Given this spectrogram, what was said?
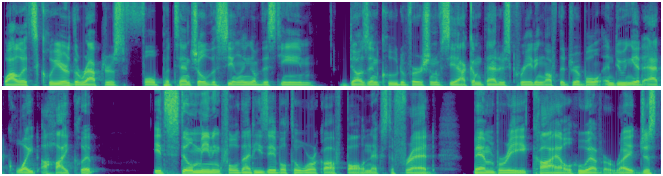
while it's clear the Raptors' full potential, the ceiling of this team does include a version of Siakam that is creating off the dribble and doing it at quite a high clip. It's still meaningful that he's able to work off ball next to Fred, Bembry, Kyle, whoever, right? Just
